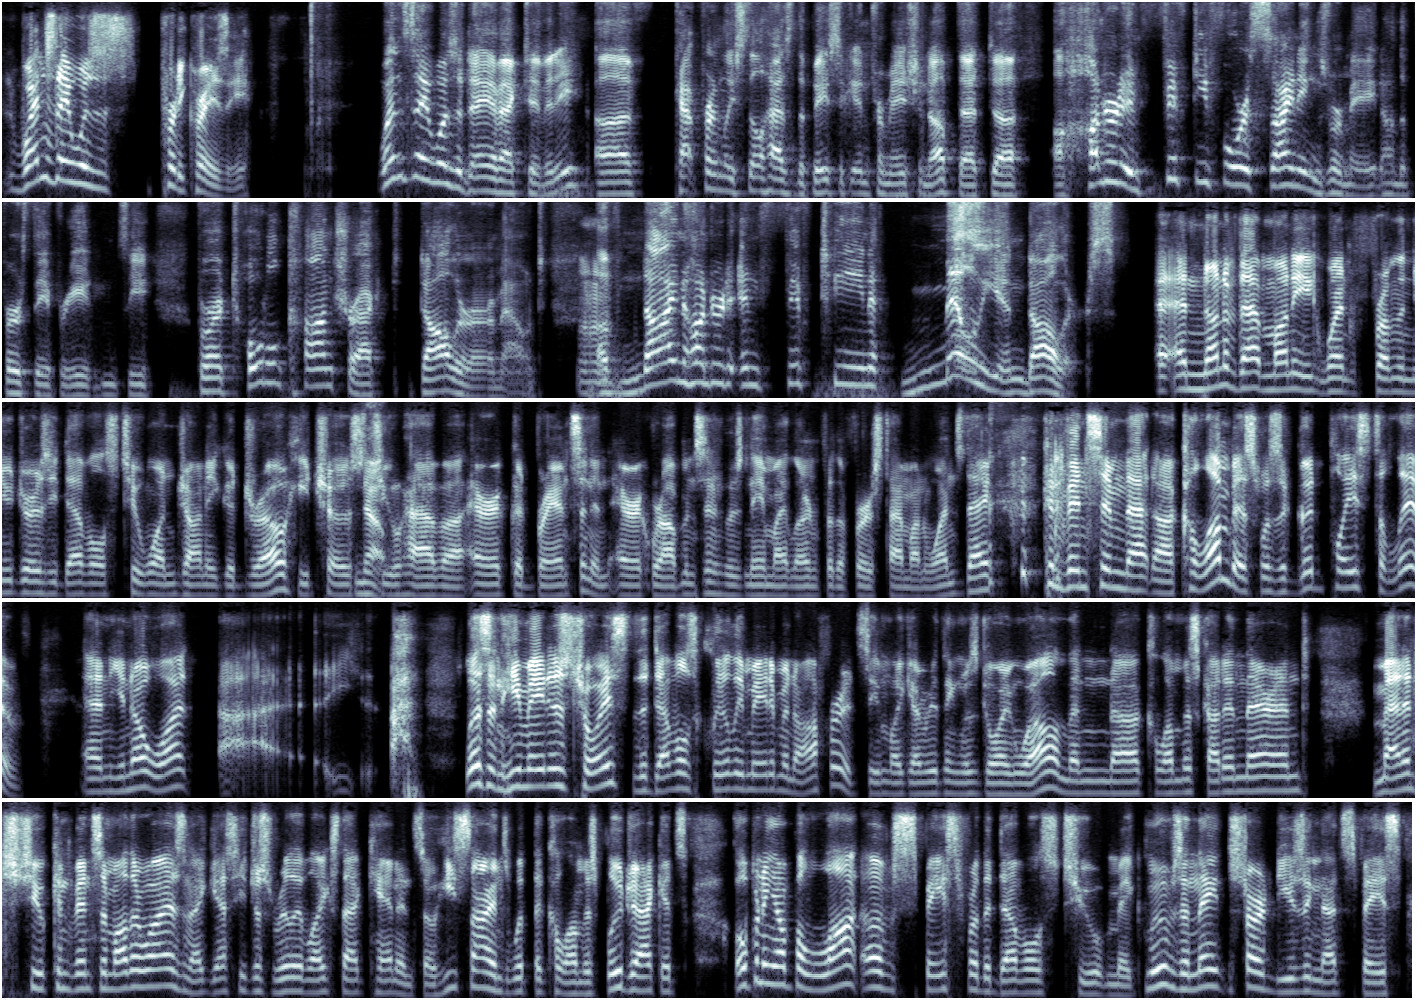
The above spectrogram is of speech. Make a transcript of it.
Wednesday was pretty crazy. Wednesday was a day of activity. Uh, Cap Friendly still has the basic information up that uh, 154 signings were made on the first day of free agency for a total contract dollar amount Mhm. of 915 million dollars. And none of that money went from the New Jersey Devils to one Johnny Gaudreau. He chose No. to have uh, Erik Gudbranson and Eric Robinson, whose name I learned for the first time on Wednesday, convince him that uh, Columbus was a good place to live. And you know what? Uh, listen, he made his choice. The Devils clearly made him an offer. It seemed like everything was going well, and then uh, Columbus got in there and managed to convince him otherwise. And I guess he just really likes that cannon. So he signs with the Columbus Blue Jackets, opening up a lot of space for the Devils to make moves. And they started using that space.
